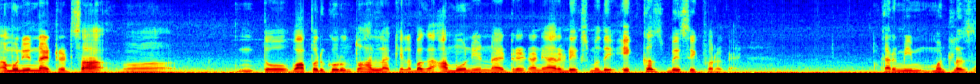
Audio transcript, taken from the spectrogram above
अमोनियम नायट्रेटचा तो वापर करून तो हल्ला केला. बघा अमोनियम नायट्रेट आणि आर डी एक्समध्ये एकच बेसिक फरक आहे. कारण मी म्हटलंच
